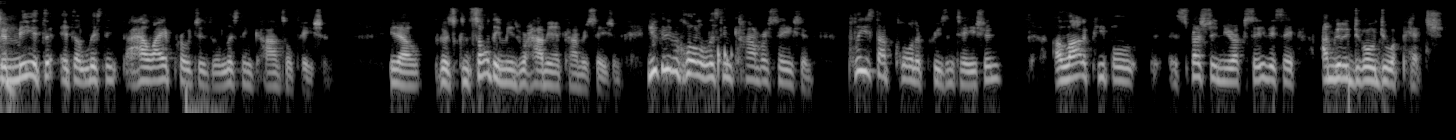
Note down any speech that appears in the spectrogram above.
to me, it's a, it's a listing. How I approach it is a listing consultation. You know, because consulting means we're having a conversation. You can even call it a listing conversation. Please stop calling it a presentation. A lot of people, especially in New York City, they say, "I'm going to go do a pitch."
